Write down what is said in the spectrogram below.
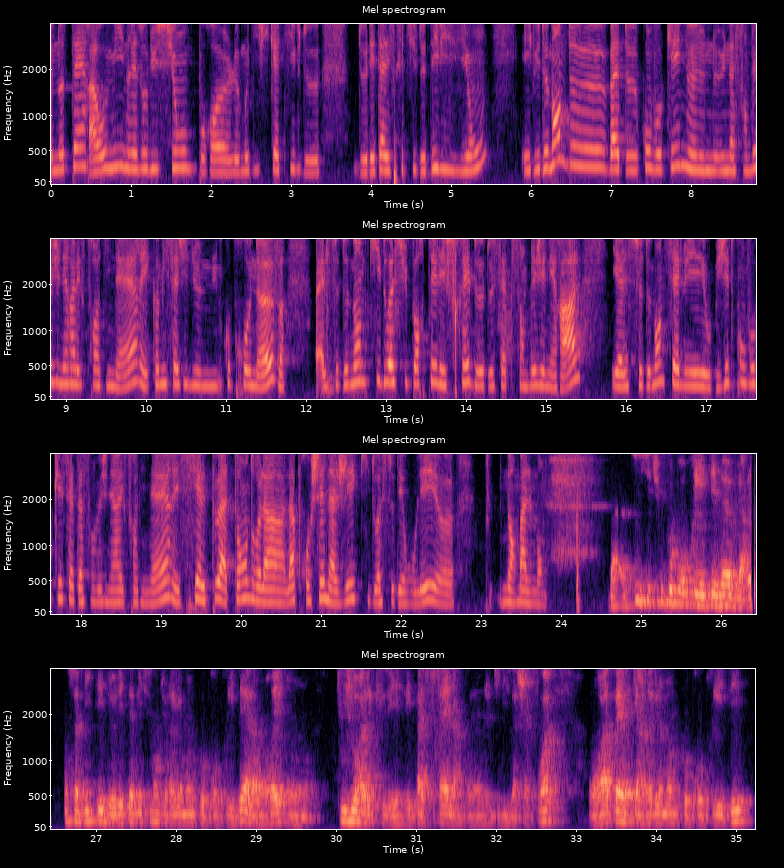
le notaire a omis une résolution pour euh, le modificatif de, l'état descriptif de division et lui demande de, bah, convoquer une, assemblée générale extraordinaire. Et comme il s'agit d'une copro neuve, elle se demande qui doit supporter les frais de, cette assemblée générale et elle se demande si elle est obligée de convoquer cette assemblée générale extraordinaire et si elle peut attendre la, prochaine AG qui doit se dérouler euh, normalement. Bah, si c'est une copropriété neuve, la responsabilité de l'établissement du règlement de copropriété, alors on, on, toujours avec les, passerelles hein, qu'on utilise à chaque fois, on rappelle qu'un règlement de copropriété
